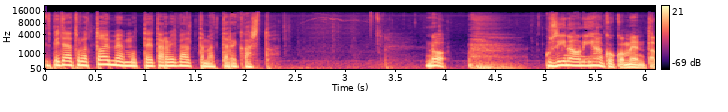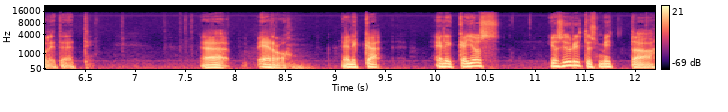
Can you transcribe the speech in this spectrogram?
Et pitää tulla toimeen, mutta ei tarvi välttämättä rikastua. No, kun siinä on ihan koko mentaliteetti ää, ero. Eli jos, jos yritys mittaa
